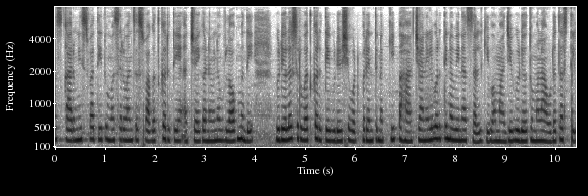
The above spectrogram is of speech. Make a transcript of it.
नमस्कार मी स्वाती तुम्हा सर्वांचं स्वागत करते. आजच्या एका नवीन व्लॉगमध्ये व्हिडिओला सुरुवात करते. व्हिडिओ शेवटपर्यंत नक्की पहा. चॅनेलवरती नवीन असाल किंवा माझे व्हिडिओ तुम्हाला आवडत असतील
